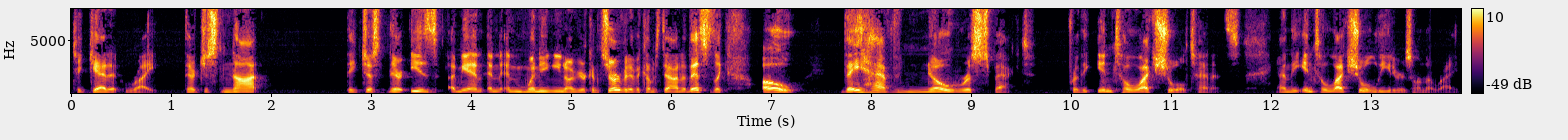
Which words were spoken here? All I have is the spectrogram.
to get it right. They're just not They just there is. I mean, and and when you you know you're conservative, it comes down to this. It's like, oh, they have no respect for the intellectual tenets and the intellectual leaders on the right,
